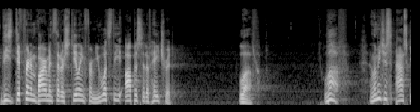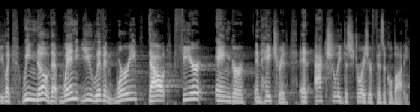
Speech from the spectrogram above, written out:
these different environments that are stealing from you. What's the opposite of hatred? Love. Love. And let me just ask you like, we know that when you live in worry, doubt, fear, anger, and hatred, it actually destroys your physical body.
